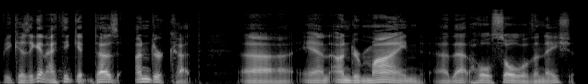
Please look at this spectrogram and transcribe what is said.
Because again, I think it does undercut uh, and undermine uh, that whole soul of the nation.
